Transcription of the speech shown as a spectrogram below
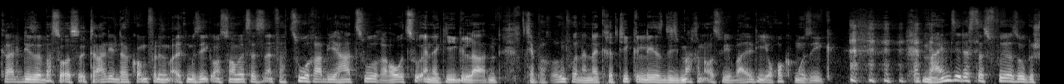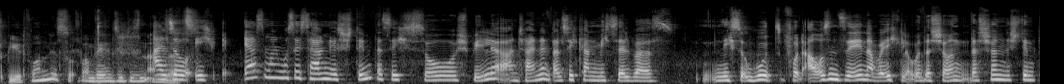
gerade diese, was so aus Italien da kommt, von diesem alten Musikensembles, das ist einfach zu rabiat, zu rau, zu energiegeladen. Ich habe auch irgendwo in einer Kritik gelesen, sie machen aus Vivaldi Rockmusik. Meinen Sie, dass das früher so gespielt worden ist? Warum wählen Sie diesen Ansatz? Also ich erstmal muss ich sagen, es stimmt, dass ich so spiele anscheinend. Also ich kann mich selber nicht so gut von außen sehen, aber ich glaube, das schon, das schon stimmt.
